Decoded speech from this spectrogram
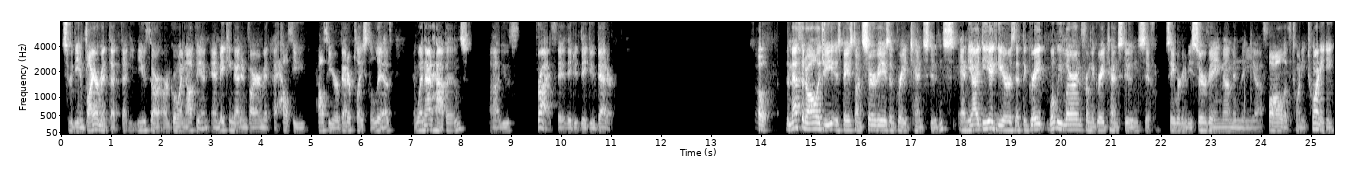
sort of the environment that, that youth are, are growing up in and making that environment a healthy, healthier, better place to live. And when that happens, uh, youth thrive, they, they, do, they do better. So the methodology is based on surveys of grade 10 students. And the idea here is that the grade, what we learn from the grade 10 students, if say we're going to be surveying them in the uh, fall of 2020,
